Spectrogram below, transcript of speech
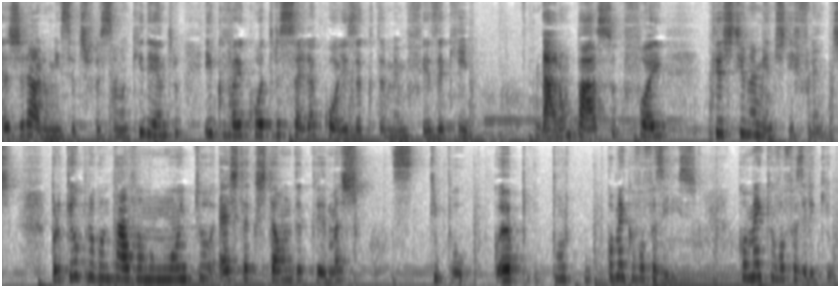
A gerar uma insatisfação aqui dentro e que veio com a terceira coisa que também me fez aqui dar um passo, que foi questionamentos diferentes. Porque eu perguntava-me muito esta questão de que, mas tipo, eh, como é que eu vou fazer isso? Como é que eu vou fazer aquilo?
